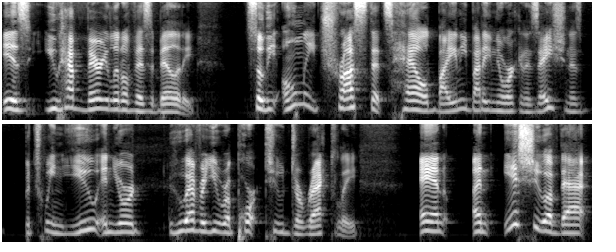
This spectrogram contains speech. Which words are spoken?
is you have very little visibility. So the only trust that's held by anybody in the organization is between you and your whoever you report to directly. And an issue of that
